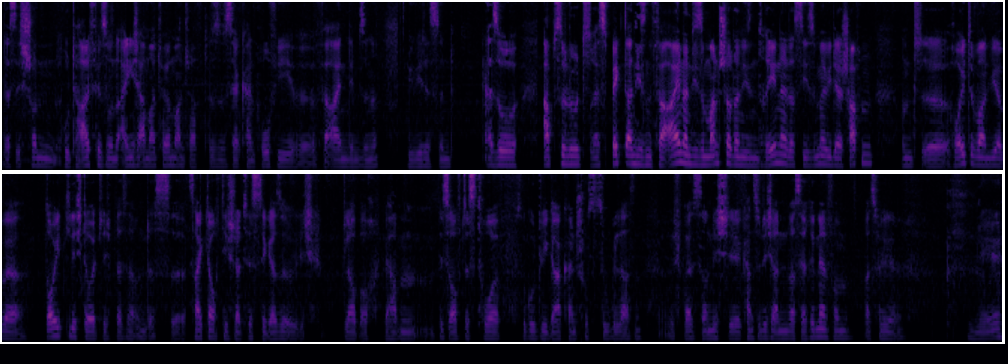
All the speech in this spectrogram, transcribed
das ist schon brutal für so eine eigentlich Amateurmannschaft. Das ist ja kein Profiverein in dem Sinne, wie wir das sind. Also absolut Respekt an diesen Verein, an diese Mannschaft, an diesen Trainer, dass sie es immer wieder schaffen. Und äh, heute waren wir aber deutlich, deutlich besser und das äh, zeigt auch die Statistik. Also ich glaube auch, wir haben bis auf das Tor so gut wie gar keinen Schuss zugelassen. Ich weiß auch nicht, äh, kannst du dich an was erinnern vom, als wir... Nee,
